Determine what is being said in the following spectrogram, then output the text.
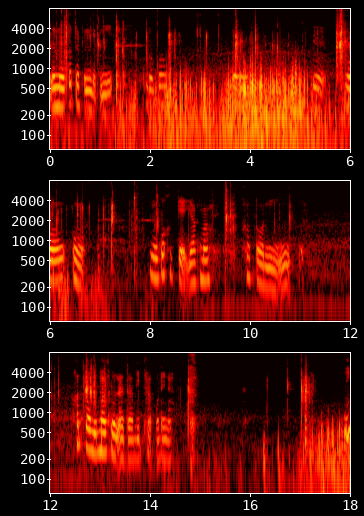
แล้วนกก็จะเป็นแบบนี้ แล้วก็เอาแกะน้องออก น้องก็คือแกะยากมากขั้นตอนนี้ ขั้นตอนนี้บางคนอาจจะลิบหักก็ได้นะนี่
